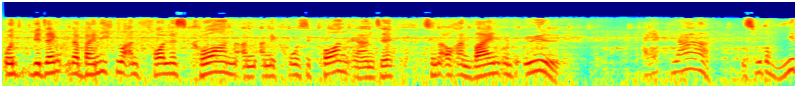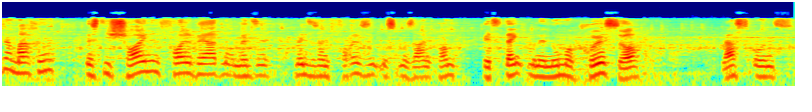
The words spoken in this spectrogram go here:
Und wir denken dabei nicht nur an volles Korn, an, an eine große Kornernte, sondern auch an Wein und Öl. Ja klar, das wird doch jeder machen, dass die Scheunen voll werden und wenn sie, wenn sie dann voll sind, muss man sagen, komm, jetzt denkt man eine Nummer größer, lass uns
